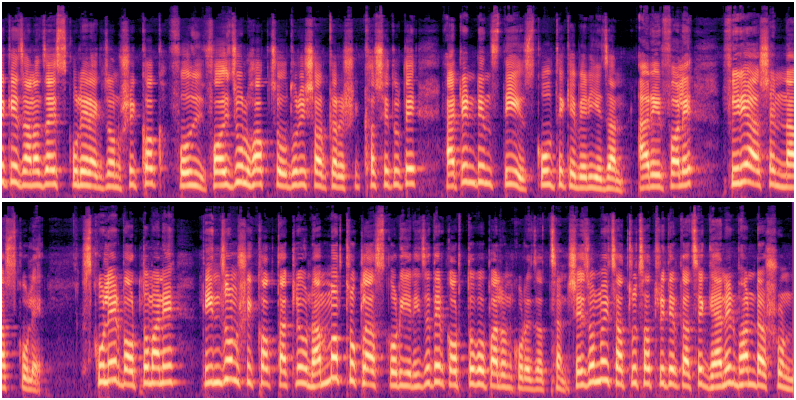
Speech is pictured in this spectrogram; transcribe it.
থেকে জানা যায়, স্কুলের একজন শিক্ষক ফয়জুল হক চৌধুরী সরকারের শিক্ষা সেতুতে অ্যাটেন্ডেন্স দিয়ে স্কুল থেকে বেরিয়ে যান, আর এর ফলে ফিরে আসেন না স্কুলে। স্কুলের বর্তমানে তিনজন শিক্ষক থাকলেও নামমাত্র ক্লাস করিয়ে নিজেদের কর্তব্য পালন করে যাচ্ছেন। সেই জন্যই ছাত্রছাত্রীদের কাছে জ্ঞানের ভাণ্ডার শূন্য।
